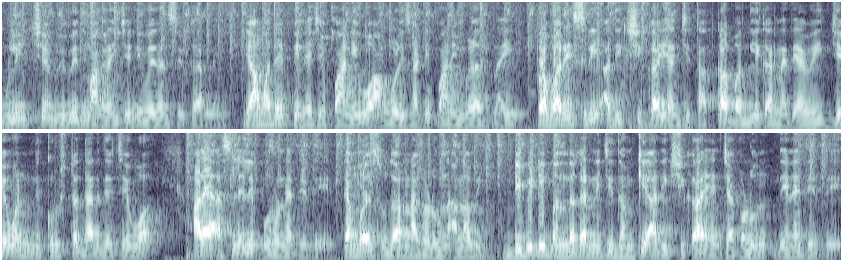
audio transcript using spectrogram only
मुलींचे विविध मागण्यांचे निवेदन स्वीकारले. यामध्ये पिण्याचे पाणी व आंघोळीसाठी पाणी मिळत नाही. प्रभारी श्री अधीक्षिका यांची तात्काळ बदली करण्यात यावी. जेवण निकृष्ट दर्जाचे व आळ्या असलेले पुरवण्यात येते. त्यामुळे सुधारणा घडवून आणावी. डीबीटी बंद करण्याची धमकी अधीक्षिका यांच्याकडून देण्यात येते.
